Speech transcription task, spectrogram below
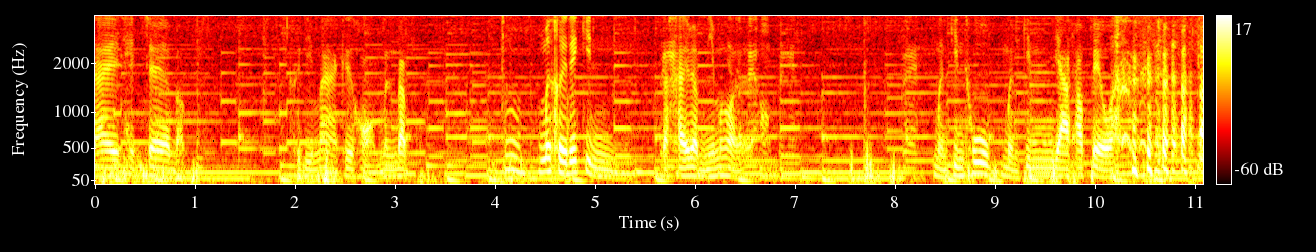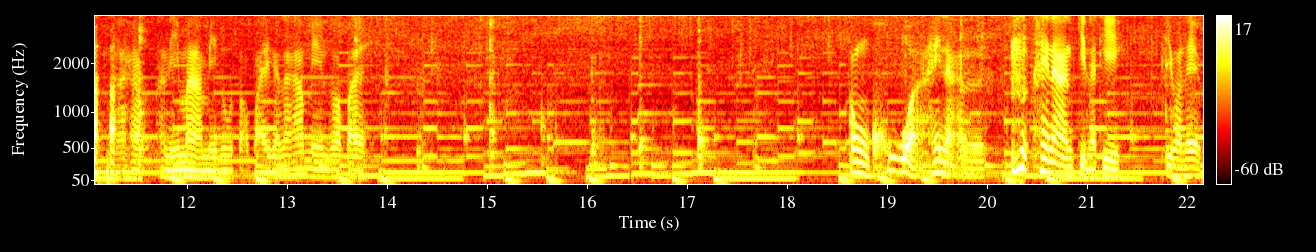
ได้เท็กเจอร์แบบ คือดีมากคือหอมมันแบบอืมไม่เคยได้กลิ่นตะไคร้แบบนี้มาก่อนเลยไม่หอมเป็นไงเหมือนกินทูบเหมือนกินยาพับเฟลอะ นะครับ อันนี้มาเมนูต่อไปกันนะครับ เมนูต่อไป ต้องคั่วให้นาน ให้นานกี่นาที พี่พรเทพ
